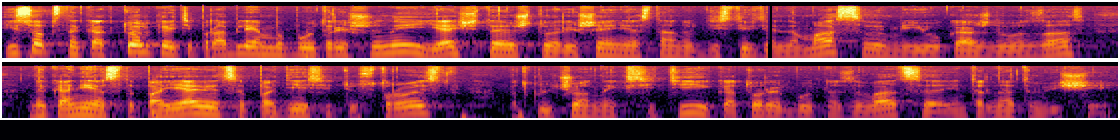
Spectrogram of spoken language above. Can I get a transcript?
И, собственно, как только эти проблемы будут решены, я считаю, что решения станут действительно массовыми, и у каждого из нас наконец-то появится по 10 устройств, подключенных к сети, которые будут называться интернетом вещей.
